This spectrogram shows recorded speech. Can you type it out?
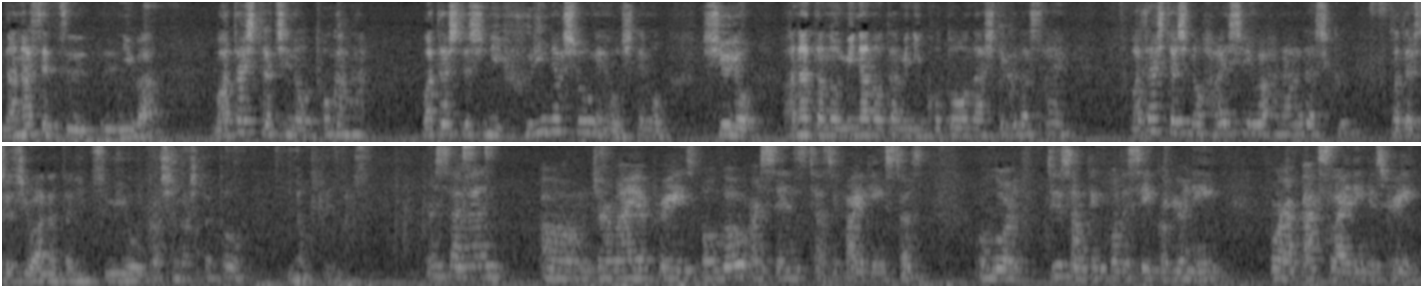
7節には私たちの咎が私たちに不利な証言をしても主よあなたの皆のために事をなしてください私たちの配信は甚だしく私たちはあなたに罪を犯しましたと祈っています Verse 7, um, Jeremiah prays, Although our sins testify against us, O Lord, do something for the sake of your name, for our backsliding is great.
